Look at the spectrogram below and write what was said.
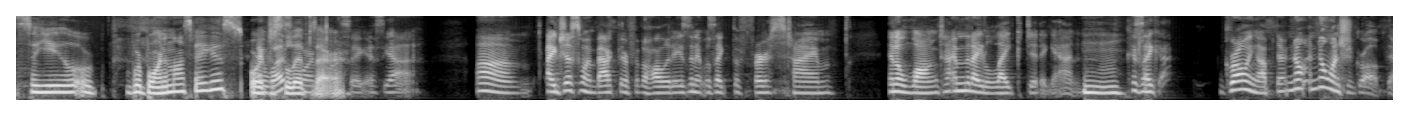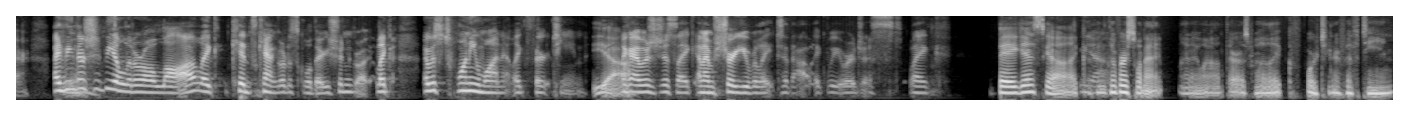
So you were- born in Las Vegas or I just was lived born in there? Las Vegas, yeah. Um, I just went back there for the holidays, and it was like the first time in a long time that I liked it again. Mhm. Because like growing up there, no, no one should grow up there. I think there should be a literal law, like kids can't go to school there. You shouldn't grow. Like I was 21 at like 13. Yeah. Like I was just like, and I'm sure you relate to that. Like we were just like Vegas, yeah. Like I Yeah. think the first one I when I went out there was probably like 14 or 15.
